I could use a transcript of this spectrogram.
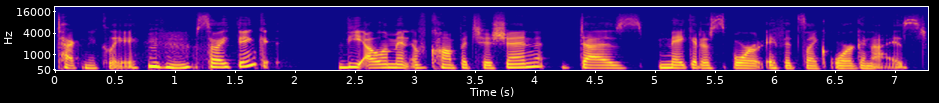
technically. Mm-hmm. So I think the element of competition does make it a sport if it's like organized.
